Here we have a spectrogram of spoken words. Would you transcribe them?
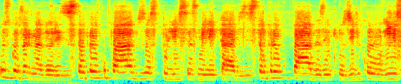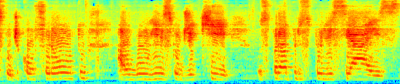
Os governadores estão preocupados, as polícias militares estão preocupadas, inclusive com o risco de confronto, algum risco de que os próprios policiais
